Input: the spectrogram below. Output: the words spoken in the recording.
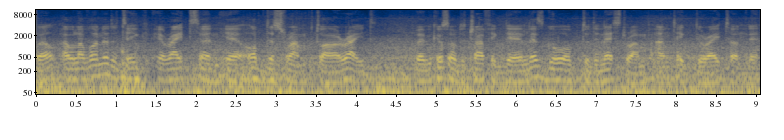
well, I will have wanted to take a right turn here up this ramp to our right, but because of the traffic there, let's go up to the next ramp and take the right turn there.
